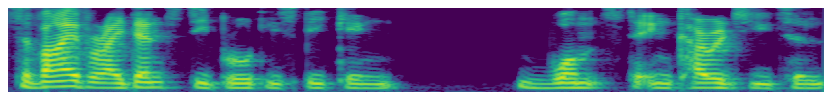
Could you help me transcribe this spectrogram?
Survivor Identity, broadly speaking, wants to encourage you to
